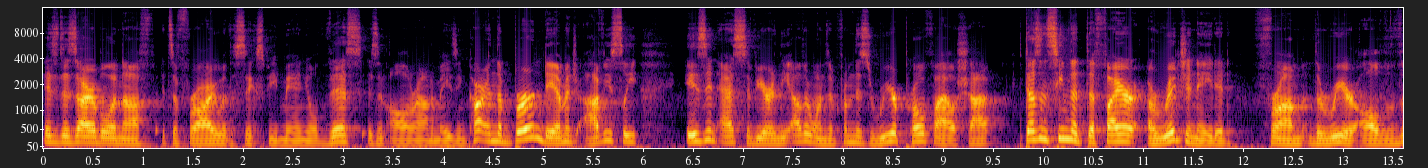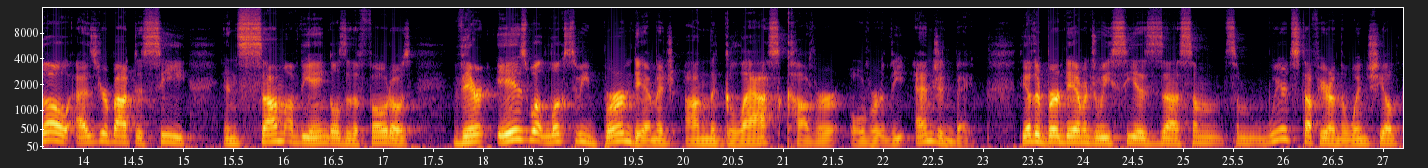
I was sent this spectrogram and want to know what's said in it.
is desirable enough. It's a Ferrari with a six-speed manual. This is an all-around amazing car. And the burn damage obviously isn't as severe in the other ones. And from this rear profile shot, it doesn't seem that the fire originated from the rear. Although, as you're about to see in some of the angles of the photos, there is what looks to be burn damage on the glass cover over the engine bay. The other burn damage we see is uh, some some weird stuff here on the windshield,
